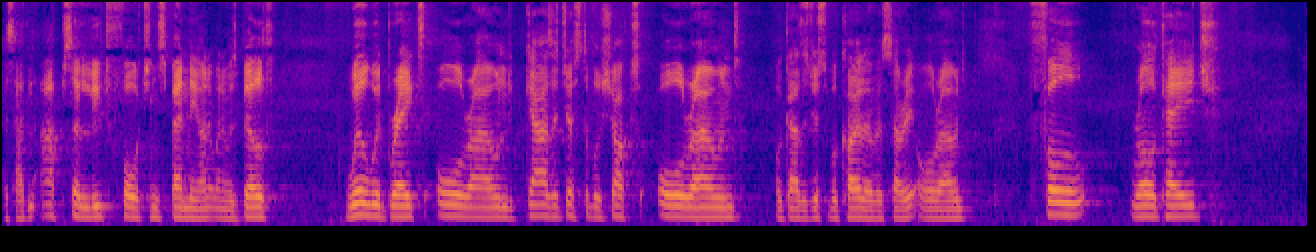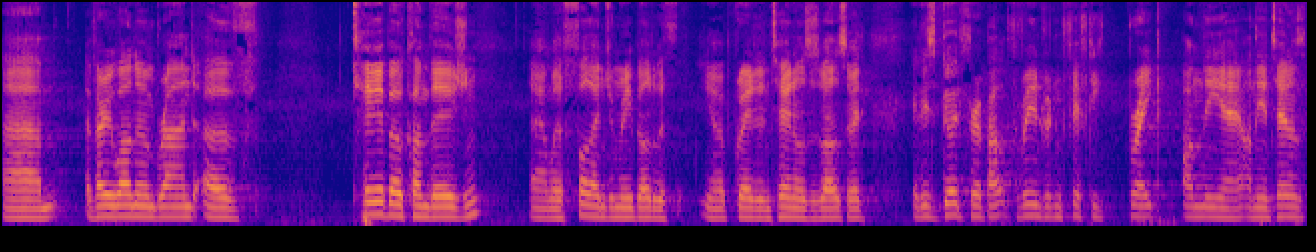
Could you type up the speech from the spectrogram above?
has had an absolute fortune spending on it when it was built. Wilwood brakes all round, GAZ adjustable shocks all round, or GAZ adjustable coilover, sorry, all round. Full roll cage, um, a very well-known brand of turbo conversion um, with a full engine rebuild with you know upgraded internals as well. So it it is good for about 350 brake on the uh, on the internals.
